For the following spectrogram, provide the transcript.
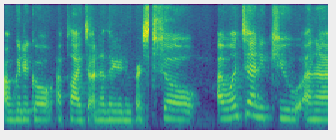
I'm gonna go apply to another university. So I went to NUQ and uh,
